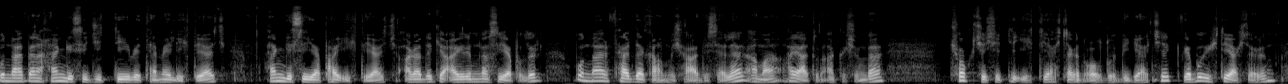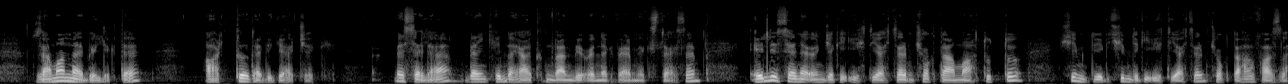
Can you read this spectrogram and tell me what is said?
Bunlardan hangisi ciddi ve temel ihtiyaç, hangisi yapay ihtiyaç, aradaki ayrım nasıl yapılır? Bunlar ferde kalmış hadiseler ama hayatın akışında çok çeşitli ihtiyaçların olduğu bir gerçek ve bu ihtiyaçların zamanla birlikte arttığı da bir gerçek. Mesela ben kendi hayatımdan bir örnek vermek istersem, 50 sene önceki ihtiyaçlarım çok daha mahduttu, şimdi, şimdiki ihtiyaçlarım çok daha fazla.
